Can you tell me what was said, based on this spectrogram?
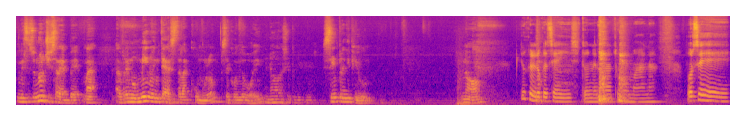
Nel senso, non ci sarebbe, ma avremmo meno in testa l'accumulo, secondo voi? No, sempre di più. Sempre di più? No? Io credo che sia insito nella natura umana. Forse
